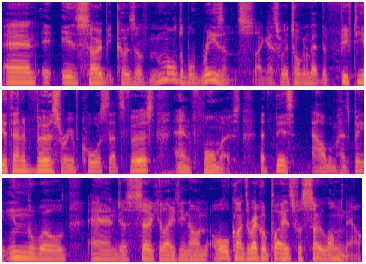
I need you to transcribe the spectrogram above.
and it is so because of multiple reasons. I guess we're talking about the 50th anniversary of course, that's first and foremost. That this album has been in the world and just circulating on all kinds of record players for so long now.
